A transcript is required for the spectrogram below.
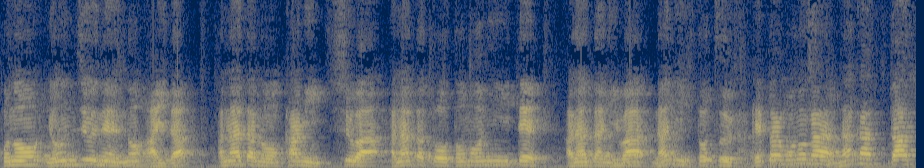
この40年の間あなたの神主はあなたと共にいてあなたには何一つ欠けたものがなかった。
